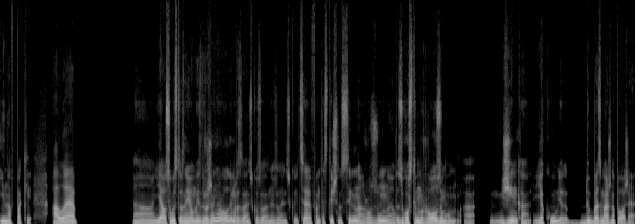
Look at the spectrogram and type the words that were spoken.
і навпаки. Але е, я особисто знайомий з дружиною Володимира Зеленського, Зеленою Зеленською. і Це фантастично сильна, розумна, з гострим розумом е, жінка, яку я безмежно поважаю.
